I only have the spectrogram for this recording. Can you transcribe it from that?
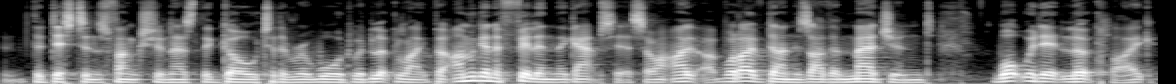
the distance function as the goal to the reward would look like. But I'm going to fill in the gaps here. So I, what I've done is I've imagined what would it look like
